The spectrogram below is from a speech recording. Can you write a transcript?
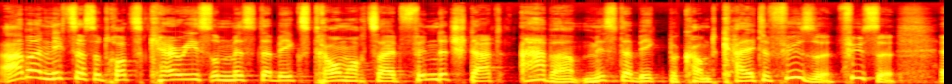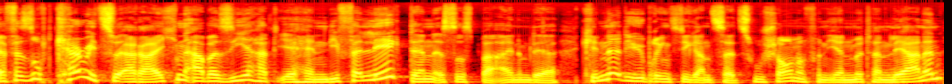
Aber nichtsdestotrotz, Carries und Mr. Bigs Traumhochzeit findet statt, aber Mr. Big bekommt kalte Füße. Füße. Er versucht Carrie zu erreichen, aber sie hat ihr Handy verlegt, denn es ist bei einem der Kinder, die übrigens die ganze Zeit zuschauen und von ihren Müttern lernen.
